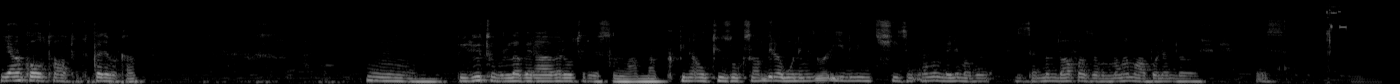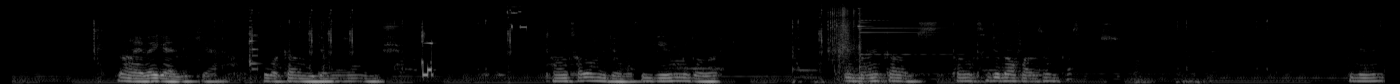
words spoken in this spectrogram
Yan koltuğa oturduk hadi bakalım. Hmm, bir YouTuber'la beraber oturuyorsun lan bak 1691 abonemiz var 7000 kişi izin. Oğlum benim abone izlenmem daha fazla bundan ama abonem daha düşük. Neyse. Lan eve geldik ya. Bir bakalım videomuz ne olmuş. Tanıtalım videomuzu 20 dolar. Bundan kalmış. Tanıtınca daha fazla mı kazanıyoruz? Gidelim.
